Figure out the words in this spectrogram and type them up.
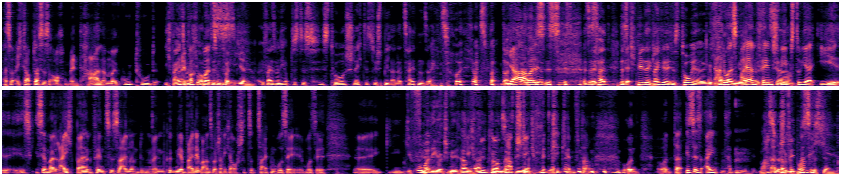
Also ich glaube, dass es auch mental einmal gut tut, Ich weiß einfach nicht, ob mal das zum das- Verlieren. Ich weiß aber nicht, ob das das historisch schlechteste Spiel aller Zeiten sein soll. Was man dann Ja, aber es verliert. ist- es- es ist halt das Spiel der gleich wieder Historie Ja, gebrochen, du als? Bayern-Fan ist ja- du ja eh, es ist ja mal leicht, Bayern-Fan zu sein und mein Gott, wir beide waren es wahrscheinlich auch schon zu Zeiten, wo sie, wo sie äh, ge- gefühlt, Oberliga gespielt haben, ja. gefühlt nur um. Abstieg mitgekämpft haben. Und, und da ist es eigentlich, da, Warst da, du da da schon fühlt man sich, Christian?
